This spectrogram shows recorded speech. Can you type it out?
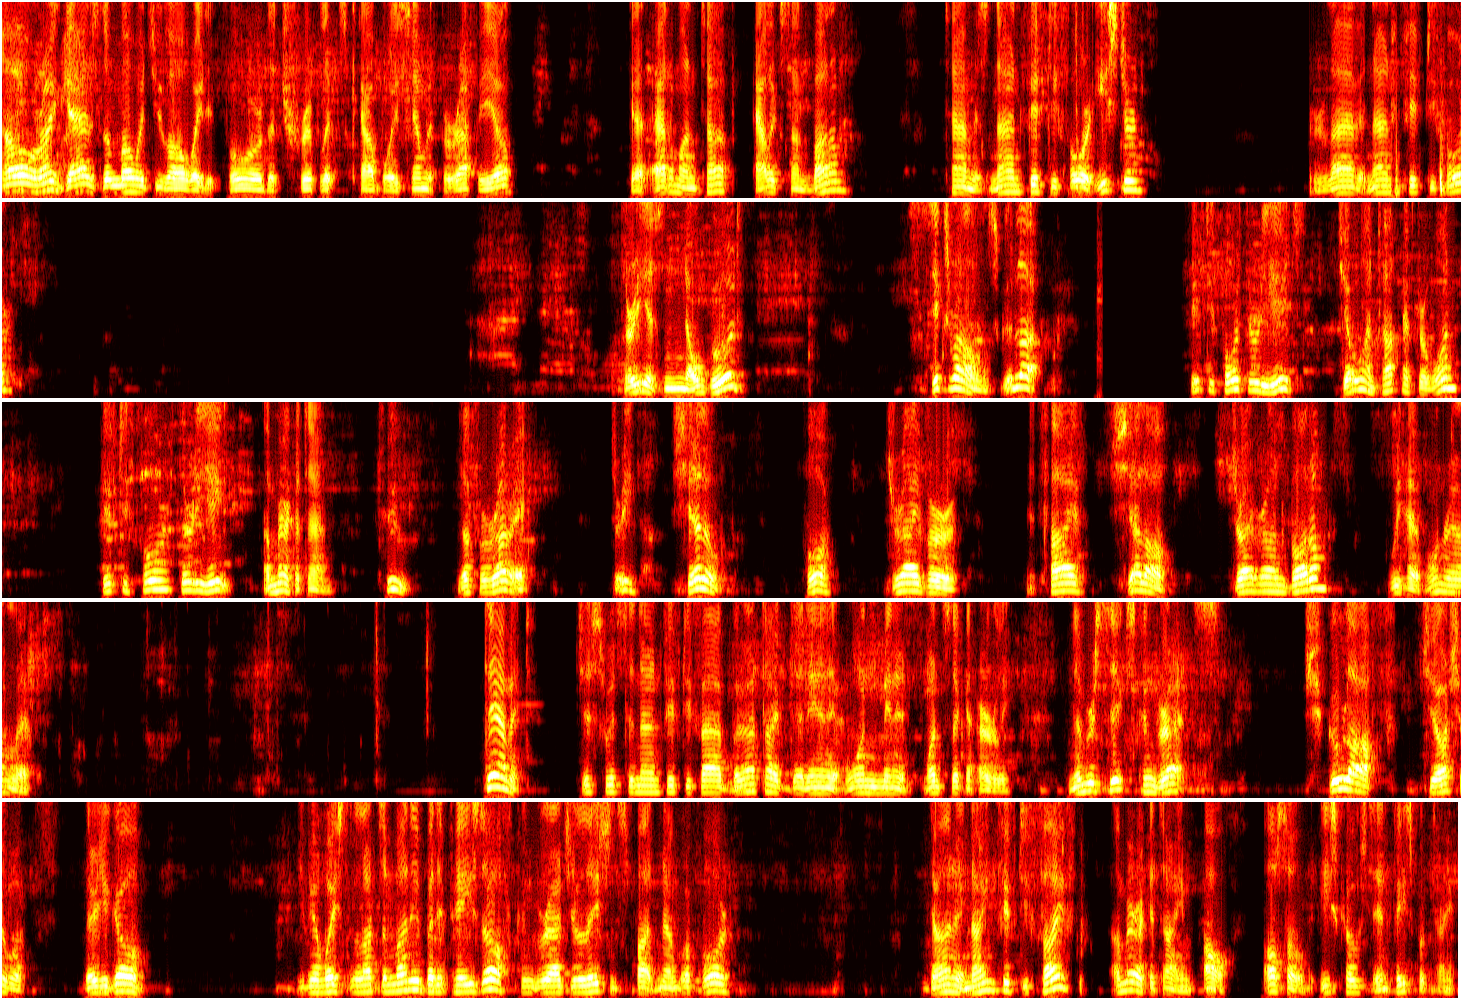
All right, guys, the moment you've all waited for the triplets Cowboys helmet for Rafael. Got Adam on top, Alex on bottom. Time is 9.54 Eastern. We're live at 9.54. Three is no good. Six rounds. Good luck. 54.38. Joe on top after one. 54.38. America time. Two. The Ferrari. Three. Shallow. Four. Driver. And Five. Shallow. Driver on the bottom. We have one round left. Damn it. Just switched to 955, but I typed that in at one minute, one second early. Number six, congrats. Shkuloff, Joshua. There you go. You've been wasting lots of money, but it pays off. Congratulations, spot number four. Done at 9.55 America time. Oh, also East Coast and Facebook time.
